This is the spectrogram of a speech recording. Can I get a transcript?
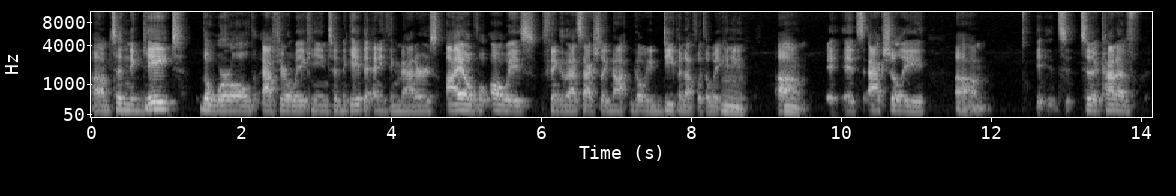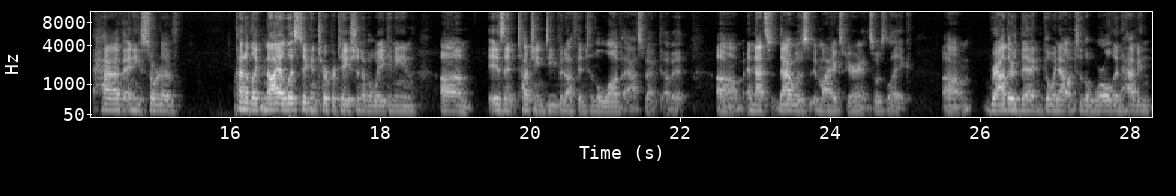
um, to negate the world after awakening, to negate that anything matters, I always think that that's actually not going deep enough with awakening. Mm. Um, it, it's actually um, it's to kind of have any sort of kind of like nihilistic interpretation of awakening um, isn't touching deep enough into the love aspect of it um, and that's that was in my experience was like um, rather than going out into the world and having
